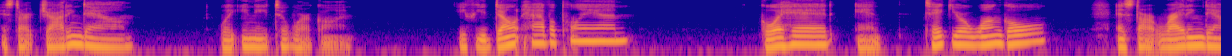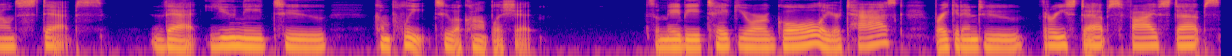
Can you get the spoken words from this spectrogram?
and start jotting down what you need to work on. If you don't have a plan, go ahead and take your one goal and start writing down steps that you need to complete to accomplish it. So maybe take your goal or your task, break it into three steps, five steps,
